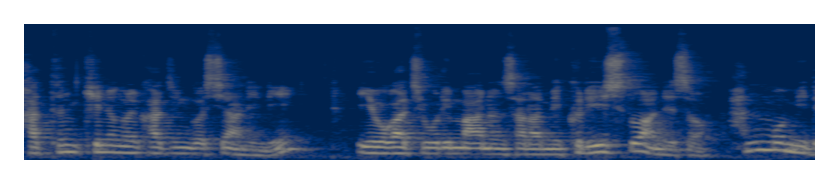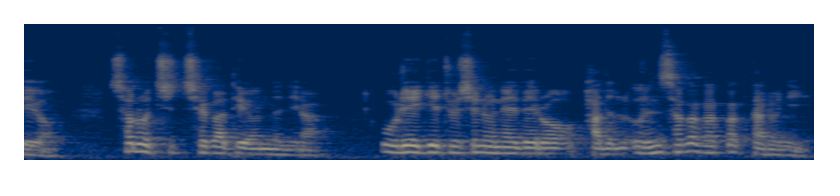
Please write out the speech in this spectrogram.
같은 기능을 가진 것이 아니니 이와 같이 우리 많은 사람이 그리스도 안에서 한 몸이 되어 서로 지체가 되었느니라. 우리에게 주신 은혜대로 받은 은사가 각각 다르니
